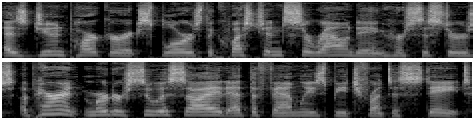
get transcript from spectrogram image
as June Parker explores the questions surrounding her sister's apparent murder suicide at the family's beachfront estate.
